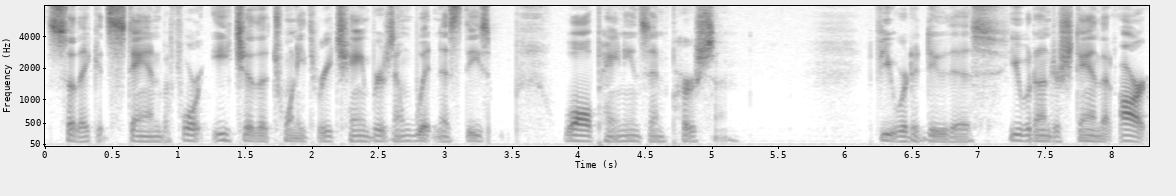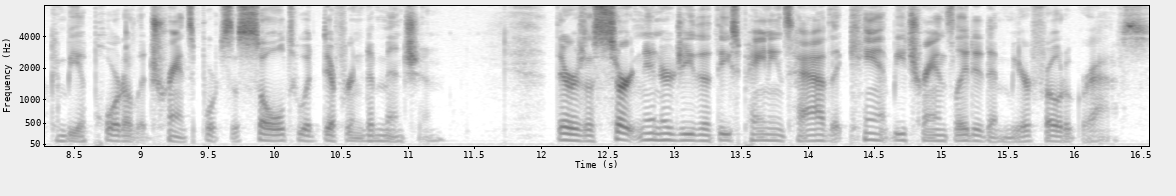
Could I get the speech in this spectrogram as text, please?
so they could stand before each of the 23 chambers and witness these wall paintings in person. If you were to do this, you would understand that art can be a portal that transports the soul to a different dimension. There is a certain energy that these paintings have that can't be translated in mere photographs.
